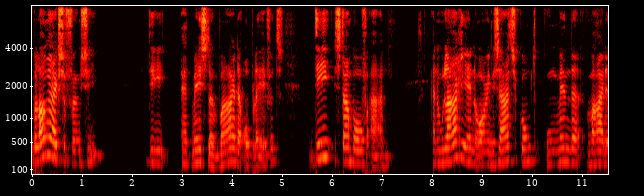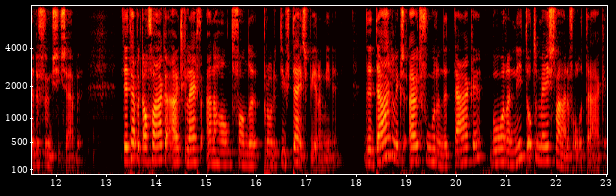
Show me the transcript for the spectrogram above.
belangrijkste functie die het meeste waarde oplevert, die staan bovenaan. En hoe lager je in de organisatie komt, hoe minder waarde de functies hebben. Dit heb ik al vaker uitgelegd aan de hand van de productiviteitspyramide. De dagelijks uitvoerende taken behoren niet tot de meest waardevolle taken.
